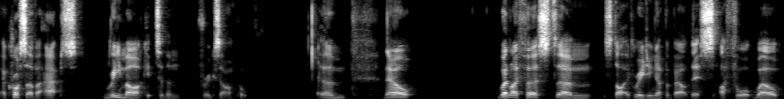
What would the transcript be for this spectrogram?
across other apps, remarket to them, for example. Um, now, when I first um, started reading up about this, I thought, well,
